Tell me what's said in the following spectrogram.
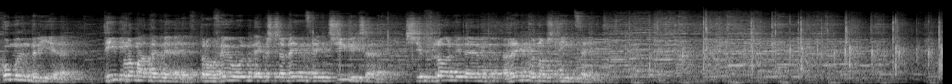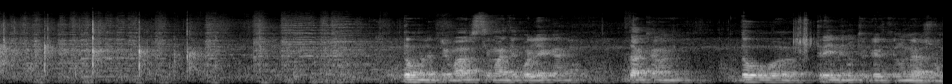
cu mândrie diploma de merit, trofeul excelenței civice și florile recunoștinței. Domnule primar, stimate colegă, dacă în două, trei minute cred că nu mi-ajung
